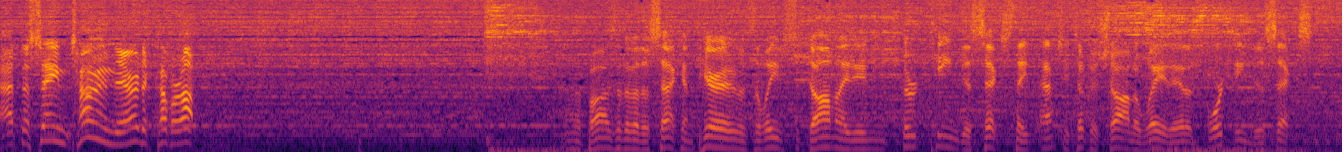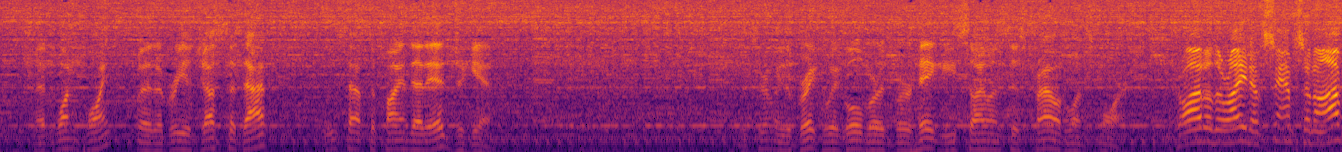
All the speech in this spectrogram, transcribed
at the same time there to cover up. The positive of the second period was the Leafs dominating 13 to 6. They actually took a shot away. They had it 14 to 6 at one point, but have readjusted that. Leafs have to find that edge again. But certainly the breakaway goal by Verhaeghe silenced his crowd once more. Draw to the right of Samsonov.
